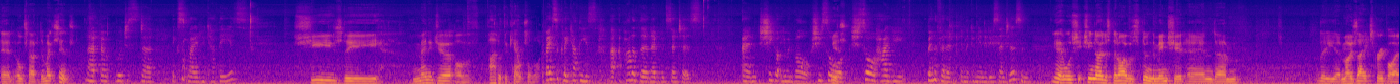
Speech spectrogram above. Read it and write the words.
and it all started to make sense. Uh, uh, we'll just uh, explain who Kathy is. She's the manager of part of the council. Basically, Kathy is uh, a part of the neighbourhood centres, and she got you involved. She saw Yes. she saw how you benefited in the community centres, and Yeah, well, she, she noticed that I was doing the men's shed and um, the uh, mosaics group. I,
